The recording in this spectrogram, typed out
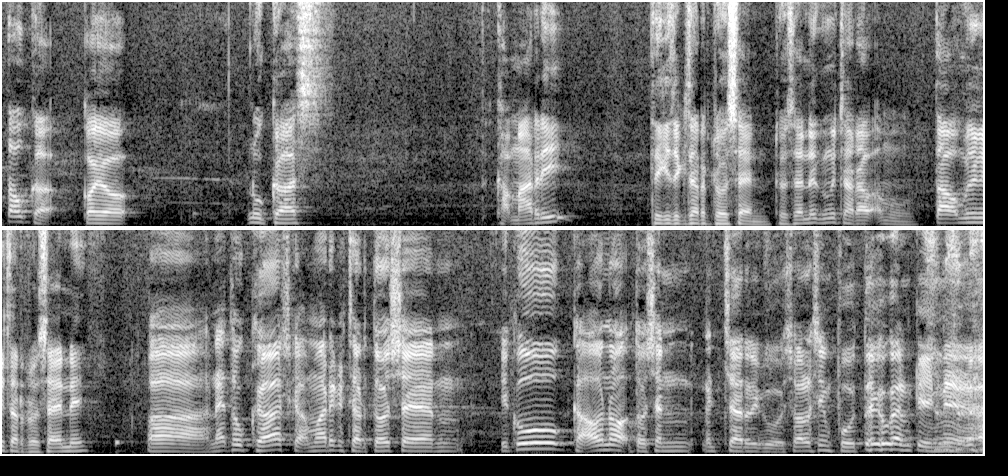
Tau gak kaya nugas gak mari dikejar dosen. Dosen iku ngejar awakmu. Tau mesti ngejar dosene. Wah, nek tugas gak mari kejar dosen. Iku gak ono dosen ngejar iku. Soal sing bote iku kan kene ya.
